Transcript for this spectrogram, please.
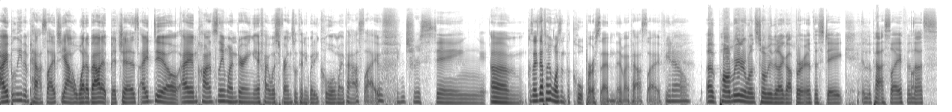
I believe in past lives. Yeah, what about it, bitches? I do. I am constantly wondering if I was friends with anybody cool in my past life. Interesting. Um, because I definitely wasn't the cool person in my past life, you know. A palm reader once told me that I got burnt at the stake in the past life, and that's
